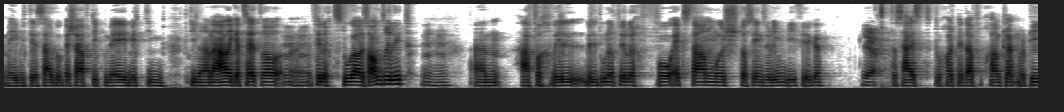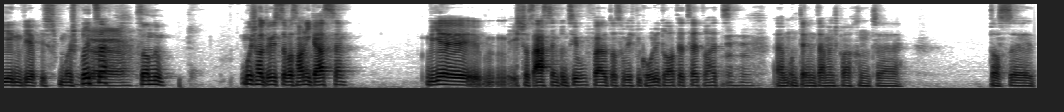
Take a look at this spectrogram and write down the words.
mehr mit dir selber beschäftigt, mehr mit, deinem, mit deiner Ernährung etc. Mhm. Äh, vielleicht zu tun als andere Leute. Mhm. Ähm, einfach weil, weil du natürlich von extern musst das Insulin beifügen. Ja. Das heißt, du kannst nicht einfach krank mal Pi irgendwie etwas mal spritzen, Ja, sondern musst halt wissen, was habe ich gegessen, wie äh, ist das Essen im Prinzip aufgebaut, also wie viel Kohlenhydrate etc. hat es. Mhm. Ähm, und dann dementsprechend äh, das äh,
